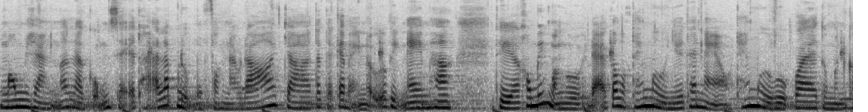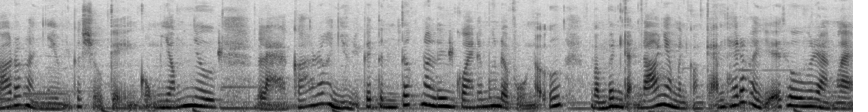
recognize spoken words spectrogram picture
mong rằng nó là cũng sẽ thỏa lấp được một phần nào đó cho tất cả các bạn nữ ở Việt Nam ha. Thì à, không biết mọi người đã có một tháng 10 như thế nào? Tháng 10 vừa qua tụi mình có rất là nhiều những cái sự kiện cũng giống như là có rất là nhiều những cái tin tức nó liên quan đến vấn đề phụ nữ. Và bên cạnh đó nha mình còn cảm thấy rất là dễ thương rằng là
